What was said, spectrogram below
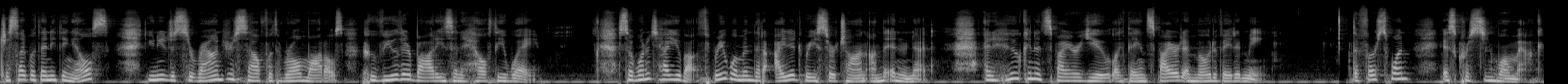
Just like with anything else, you need to surround yourself with role models who view their bodies in a healthy way. So, I want to tell you about three women that I did research on on the internet and who can inspire you like they inspired and motivated me. The first one is Kristen Womack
